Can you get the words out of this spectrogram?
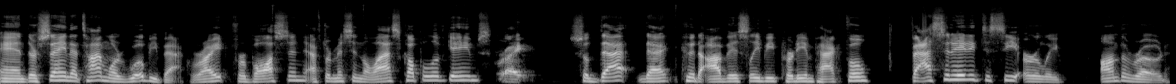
And they're saying that Time Lord will be back, right, for Boston after missing the last couple of games. Right. So that that could obviously be pretty impactful. Fascinated to see early on the road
